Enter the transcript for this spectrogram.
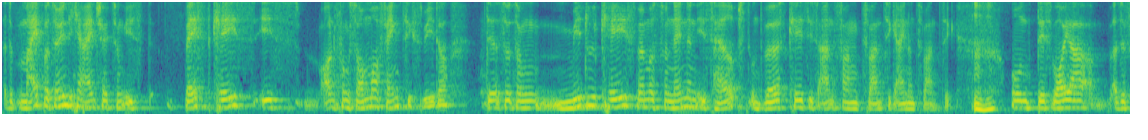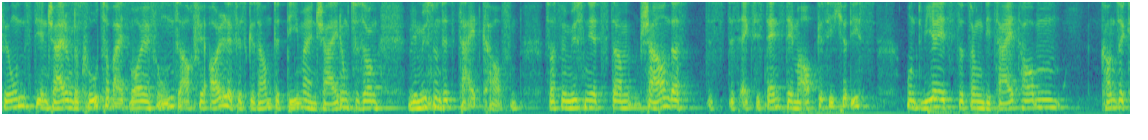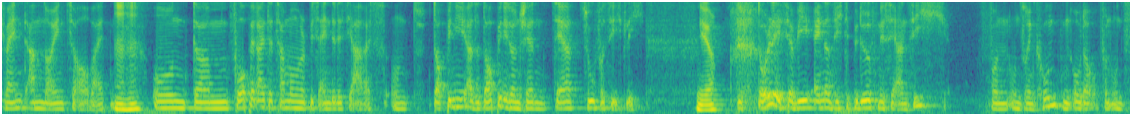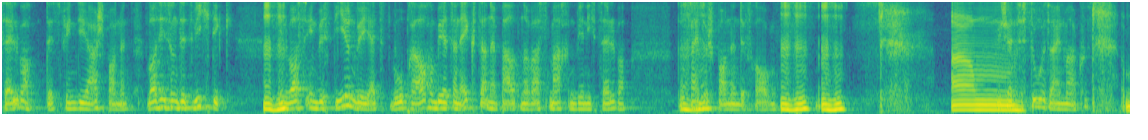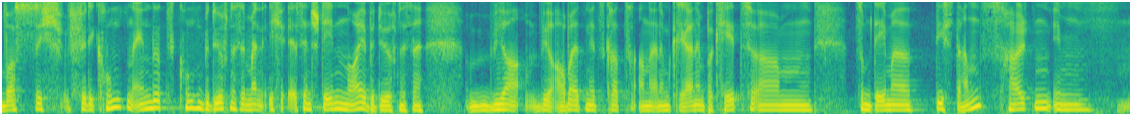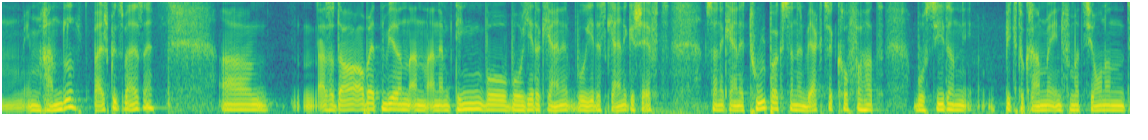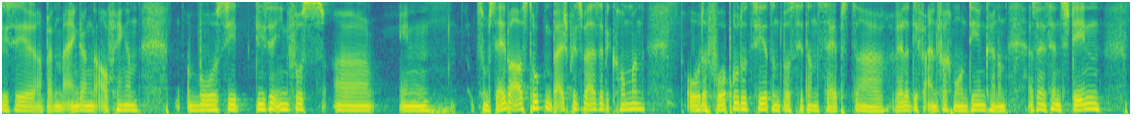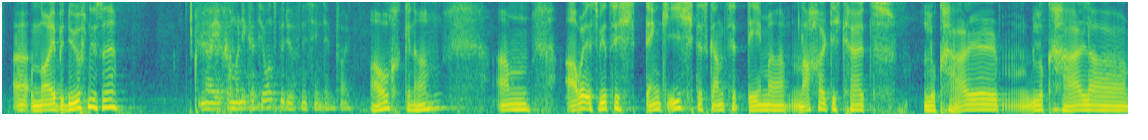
also meine persönliche Einschätzung ist, Best Case ist Anfang Sommer fängt sich's wieder der sozusagen Middle Case, wenn wir es so nennen, ist Herbst und Worst Case ist Anfang 2021. Mhm. Und das war ja, also für uns die Entscheidung der Kurzarbeit war ja für uns auch für alle, für das gesamte Team eine Entscheidung zu sagen, wir müssen uns jetzt Zeit kaufen. Das heißt, wir müssen jetzt ähm, schauen, dass das, das Existenzthema abgesichert ist und wir jetzt sozusagen die Zeit haben, konsequent am Neuen zu arbeiten. Mhm. Und ähm, vorbereitet sind wir mal bis Ende des Jahres. Und da bin ich, also da bin ich dann schon sehr zuversichtlich. Ja. Das Tolle ist ja, wie ändern sich die Bedürfnisse an sich von unseren Kunden oder von uns selber. Das finde ich auch spannend. Was ist uns jetzt wichtig? Mhm. In was investieren wir jetzt? Wo brauchen wir jetzt einen externen Partner? Was machen wir nicht selber? Das mhm. sind so spannende Fragen. Mhm. Ähm, Wie schätzt du es ein, Markus? Was sich für die Kunden ändert, Kundenbedürfnisse, ich meine, ich, es entstehen neue Bedürfnisse. Wir, wir arbeiten jetzt gerade an einem kleinen Paket ähm, zum Thema Distanz halten im, im Handel beispielsweise. Ähm, also da arbeiten wir an, an einem Ding, wo, wo, jeder kleine, wo jedes kleine Geschäft so eine kleine Toolbox, so einen Werkzeugkoffer hat, wo sie dann Piktogramme, Informationen, die sie bei dem Eingang aufhängen, wo sie diese Infos äh, in, zum selber ausdrucken beispielsweise bekommen oder vorproduziert und was sie dann selbst äh, relativ einfach montieren können. Also es entstehen äh, neue Bedürfnisse, Neue Kommunikationsbedürfnisse in dem Fall. Auch, genau. Mhm. Ähm, aber es wird sich, denke ich, das ganze Thema Nachhaltigkeit, lokal, lokaler,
